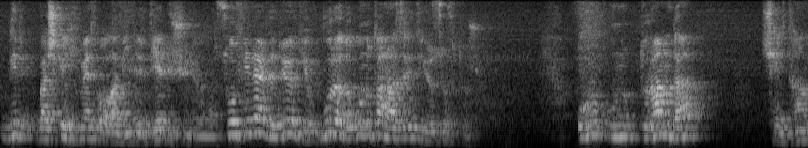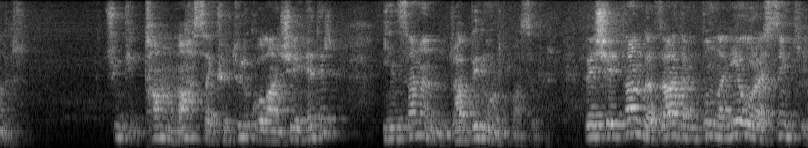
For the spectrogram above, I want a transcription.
bir başka hikmet olabilir diye düşünüyorlar. Sufiler de diyor ki burada unutan Hazreti Yusuf'tur. Onu unutturan da şeytandır. Çünkü tam mahsa kötülük olan şey nedir? İnsanın Rabbini unutmasıdır. Ve şeytan da zaten bununla niye uğraşsın ki?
